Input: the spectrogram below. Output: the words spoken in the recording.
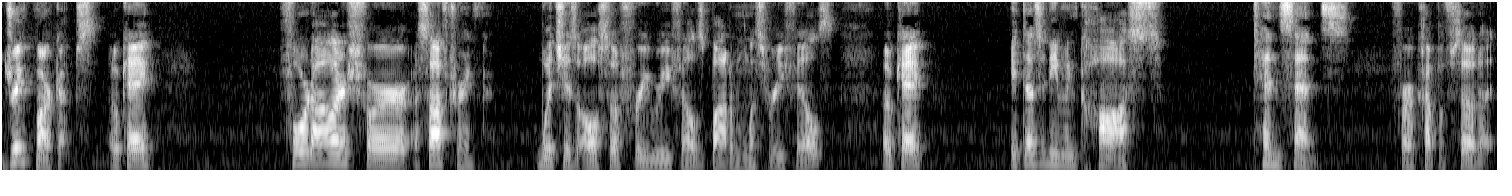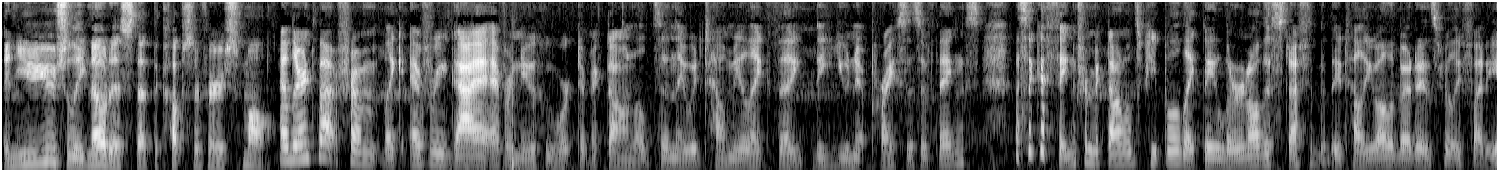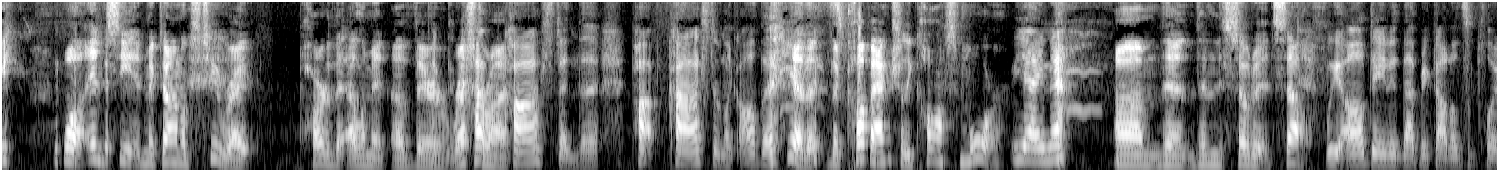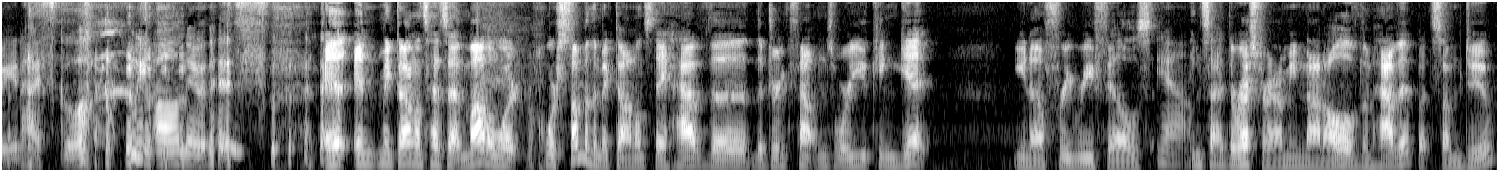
drink markups, okay? Four dollars for a soft drink, which is also free refills, bottomless refills. Okay, it doesn't even cost ten cents for a cup of soda, and you usually notice that the cups are very small. I learned that from like every guy I ever knew who worked at McDonald's, and they would tell me like the the unit prices of things. That's like a thing for McDonald's people. Like they learn all this stuff and then they tell you all about it. It's really funny. well, and see at McDonald's too, right? Part of the element of their Like the restaurant cup cost and the pop cost and like all the Yeah, the, the cup actually costs more yeah I know. um, than than the soda itself. We all dated that McDonald's employee in high school. we all know this. and, and McDonald's has that model where, where some of the McDonald's they have the the drink fountains where you can get, you know, free refills Yeah. inside the restaurant. I mean, not all of them have it, but some do.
